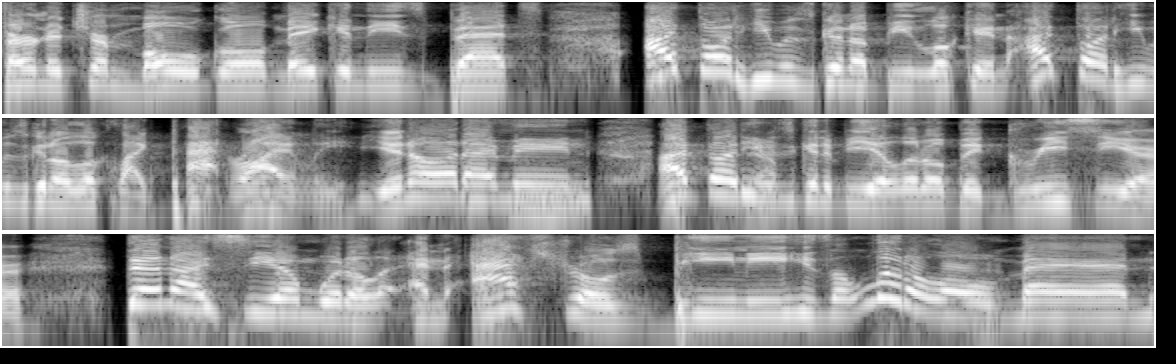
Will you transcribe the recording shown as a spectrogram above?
furniture mogul making these bets, I thought he was going to be looking, I thought he was going to look like Pat Riley. You know what I mm-hmm. mean? I thought he Yep. was going to be a little bit greasier. Then I see him with a, an Astros beanie. He's a little old man,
